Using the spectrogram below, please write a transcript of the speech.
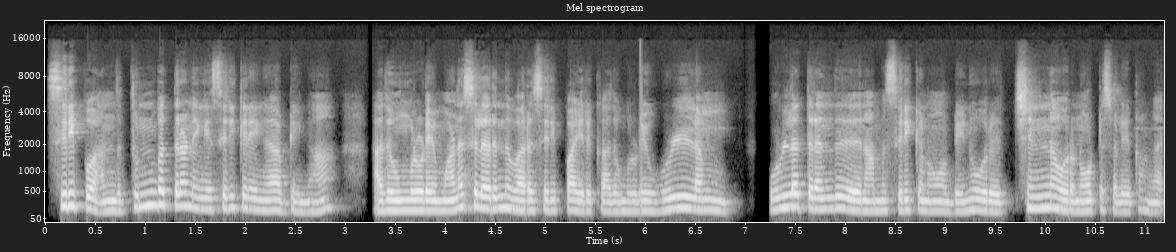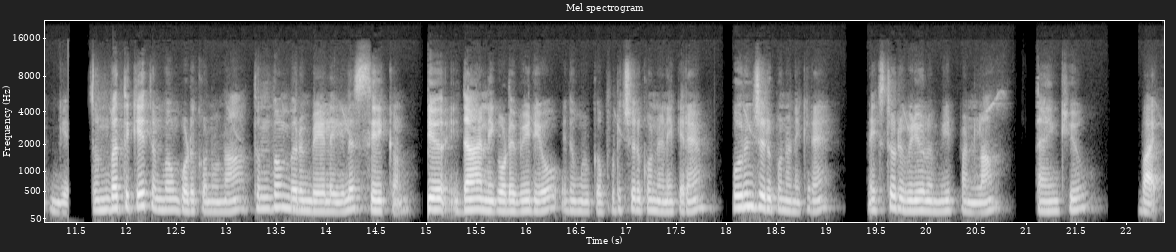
சிரிப்பு அந்த துன்பத்துல நீங்க சிரிக்கிறீங்க அப்படின்னா, அது உங்களுடைய மனசுல இருந்து வர சிரிப்பா இருக்காது. உங்களுடைய உள்ளம், உள்ளத்திலிருந்து நாம சிரிக்கணும் அப்படின்னு ஒரு சின்ன ஒரு நோட்டு சொல்லியிருக்காங்க இங்க. துன்பத்துக்கே துன்பம் கொடுக்கணும்னா துன்பம் வரும் வேலையில் சிரிக்கணும். இதான் இன்னைக்கோட வீடியோ. இது உங்களுக்கு பிடிச்சிருக்கும்னு நினைக்கிறேன். புரிஞ்சிருக்கும்னு நினைக்கிறேன். நெக்ஸ்ட் ஒரு வீடியோவில் மீட் பண்ணலாம். தேங்க்யூ பாய்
